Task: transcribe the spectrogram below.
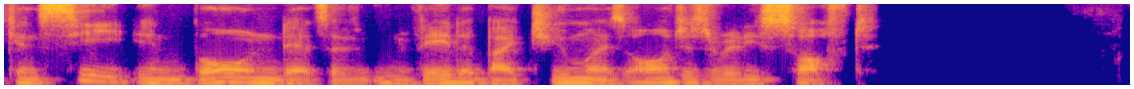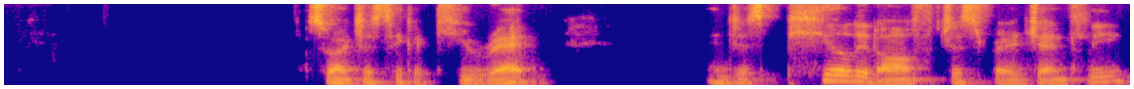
can see in bone that's invaded by tumor is all just really soft. So I just take a curette and just peel it off just very gently.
